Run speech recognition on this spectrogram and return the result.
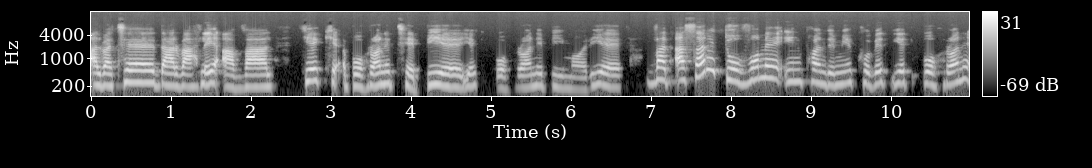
البته در وهله اول یک بحران طبیه، یک بحران بیماریه و اثر دوم این پاندمی کووید یک بحران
